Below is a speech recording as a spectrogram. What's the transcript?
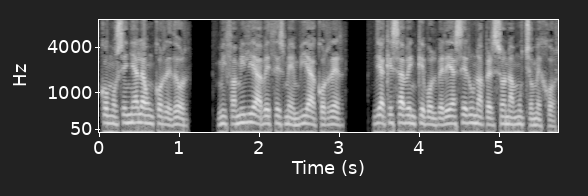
Como señala un corredor, mi familia a veces me envía a correr, ya que saben que volveré a ser una persona mucho mejor.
